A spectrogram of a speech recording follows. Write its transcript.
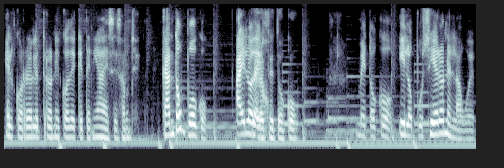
el correo electrónico de que tenía ese soundcheck. Canta un poco, ahí lo Pero dejo. te tocó. Me tocó y lo pusieron en la web.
